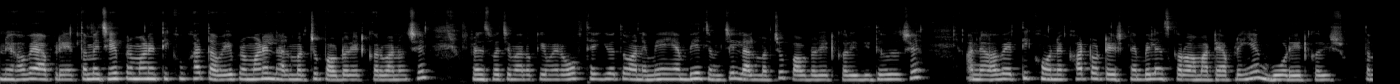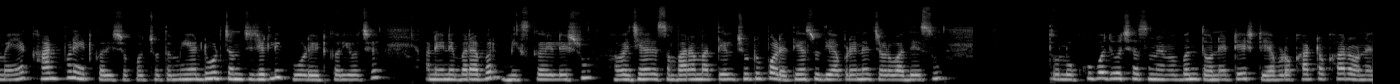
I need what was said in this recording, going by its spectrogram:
અને હવે આપણે તમે જે પ્રમાણે તીખું ખાતા હોય એ પ્રમાણે લાલ મરચું પાવડર એડ કરવાનો છે. ફ્રેન્ડ્સ વચ્ચે મારો કેમેરો ઓફ થઈ ગયો હતો અને મેં અહીંયા બે ચમચી લાલ મરચું પાવડર એડ કરી દીધું છે. અને હવે તીખો અને ખાટો ટેસ્ટને બેલેન્સ કરવા માટે આપણે અહીંયા ગોળ એડ કરીશું. તમે અહીંયા ખાંડ પણ એડ કરી શકો છો. તો મેં દોઢ ચમચી જેટલી ગોળ એડ કર્યો છે અને એને બરાબર મિક્સ કરી લઈશું હવે જ્યારે સંભારામાં તેલ છૂટું પડે ત્યાં સુધી આપણે એને ચડવા દઈશું તો લો ખૂબ જ ઓછા સમયમાં બનતો અને ટેસ્ટી આપણો ખાટો ખારો અને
